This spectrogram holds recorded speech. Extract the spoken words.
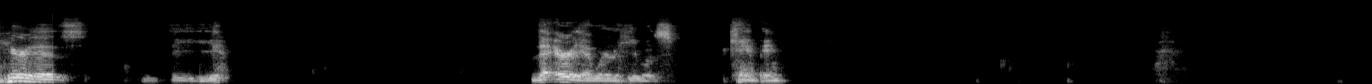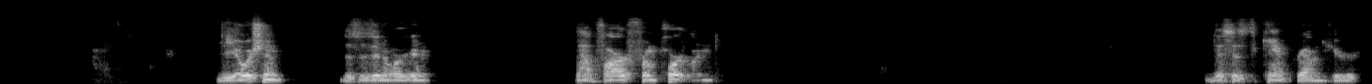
here is the the area where he was camping. The ocean. This is in Oregon, not far from Portland. This is the campground here.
